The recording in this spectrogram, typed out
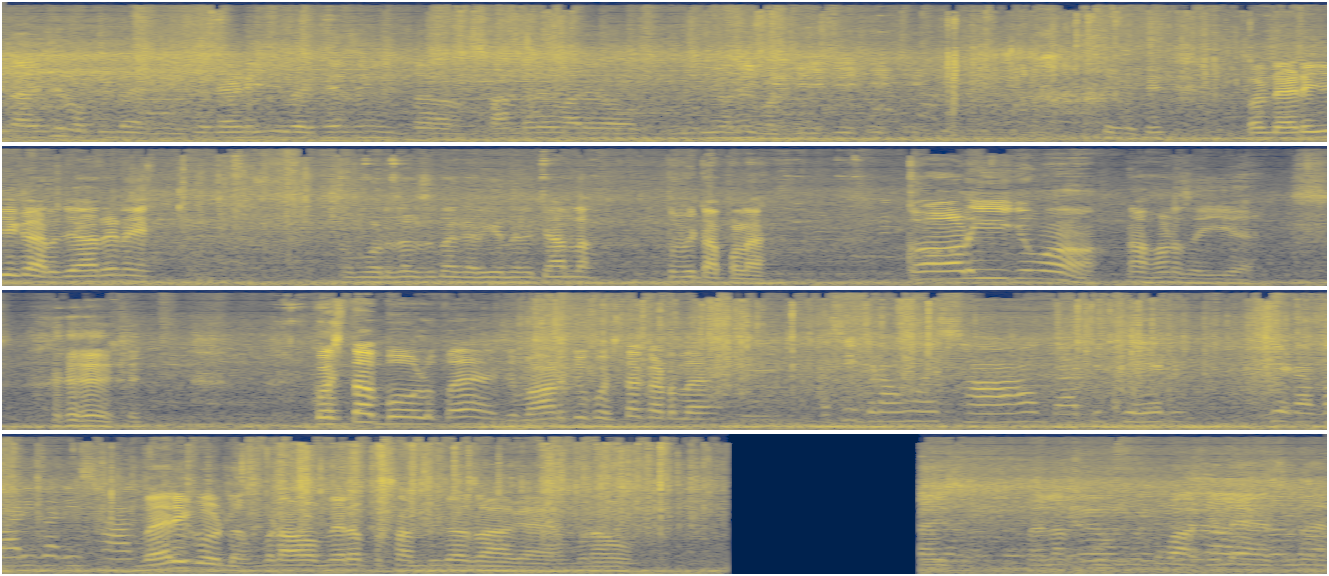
ਜੀ ਤਾਂ ਜੀ ਰੋਟੀ ਲੈ ਗਈ ਡੈਡੀ ਜੀ ਬੈਠੇ ਸੀ ਤਾਂ ਸਾਹਮਣੇ ਮਾਰੇ ਉਹ ਵੀਡੀਓ ਨਹੀਂ ਬੰਦੀ ਪਰ ਡੈਡੀ ਜੀ ਘਰ ਜਾ ਰਹੇ ਨੇ। ਉਹ ਮੋਟਰਸਾਈਕਲ ਸਿੱਧਾ ਕਰੀ ਜਾਂਦੇ ਨੇ ਚੱਲ। ਤੂੰ ਵੀ ਟੱਪ ਲੈ। ਕਾਲੀ ਜਵਾ। ਨਾ ਹੁਣ ਸਹੀ ਹੈ। ਕੁਛ ਤਾਂ ਬੋਲ ਪੈ ਜ਼ਬਾਨ ਚੋਂ ਕੁਛ ਤਾਂ ਕੱਢ ਲੈ। ਅਸੀਂ ਬਣਾਉਂਗੇ ਸਾਗ ਅੱਜ ਫੇਰ ਜਿਹੜਾ ਵਾਰੀ-ਵਾਰੀ ਸਾਗ। ਵੈਰੀ ਗੁੱਡ ਬਣਾਓ ਮੇਰਾ ਪਸੰਦੀਦਾ ਸਾਗ ਹੈ ਬਣਾਓ। ਪਹਿਲਾਂ ਕੋਲ ਮੈਂ ਘਵਾ ਕੇ ਲਿਆਇਆ ਸੀ ਮੈਂ।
